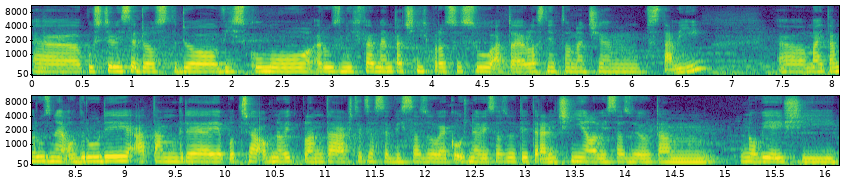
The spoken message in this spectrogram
eh, pustili se dost do výzkumu různých fermentačních procesů a to je vlastně to, na čem staví. Eh, Mají tam různé odrůdy a tam, kde je potřeba obnovit plantáž, tak zase vysazují, jako už nevysazují ty tradiční, ale vysazují tam novější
